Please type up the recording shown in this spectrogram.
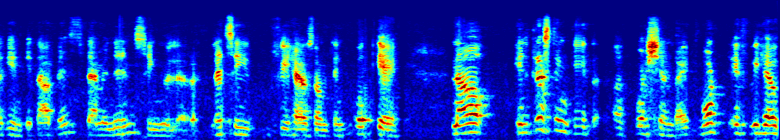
अगेन किताब is feminine singular let's see if we have something okay now interesting question right what if we have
